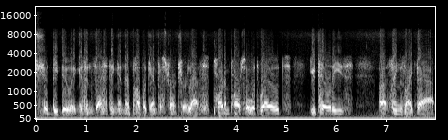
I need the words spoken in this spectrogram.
should be doing is investing in their public infrastructure. That's part and parcel with roads, utilities, uh, things like that.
